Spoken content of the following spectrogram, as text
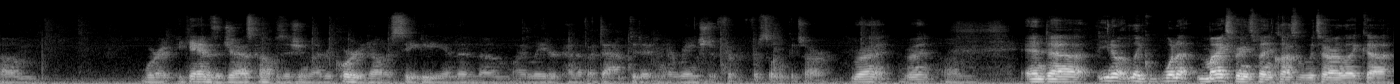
um, where it began as a jazz composition. I recorded it on a CD, and then um, I later kind of adapted it and arranged it for, for solo guitar. right, right. Um, And uh, you know, like when I, my experience playing classical guitar, like uh,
